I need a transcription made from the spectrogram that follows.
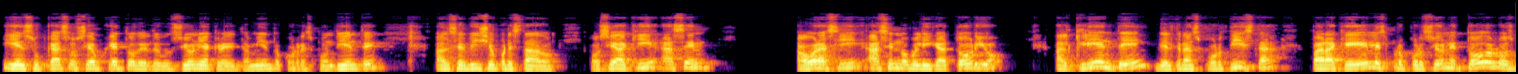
y en su caso sea objeto de deducción y acreditamiento correspondiente al servicio prestado. O sea, aquí hacen, ahora sí, hacen obligatorio al cliente del transportista para que él les proporcione todos los,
